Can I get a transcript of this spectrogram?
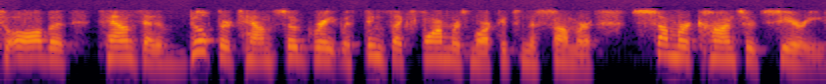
to all the towns that have built their towns so great with things like farmers markets in the summer, summer concert series,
